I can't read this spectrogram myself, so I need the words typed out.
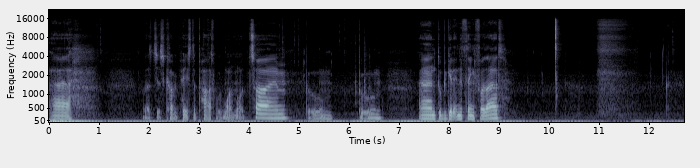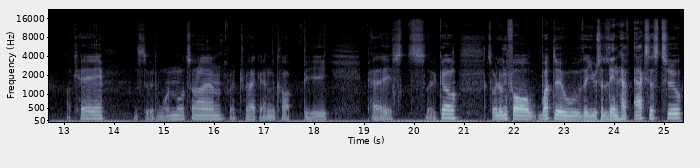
uh, let's just copy paste the password one more time. Boom, boom. And do we get anything for that? Okay, let's do it one more time. Red dragon, copy, paste. There we go. So we're looking for what do the user Lin have access to.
